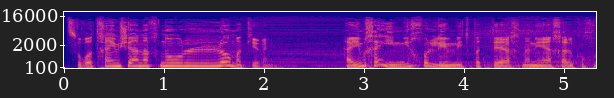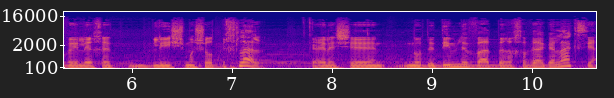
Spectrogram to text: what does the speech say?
צורות חיים שאנחנו לא מכירים. האם חיים יכולים להתפתח, נניח, על כוכבי לכת בלי שמשות בכלל? כאלה שנודדים לבד ברחבי הגלקסיה.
